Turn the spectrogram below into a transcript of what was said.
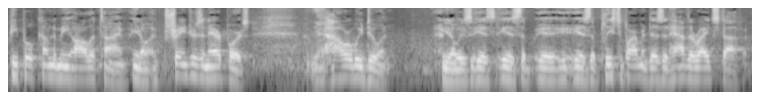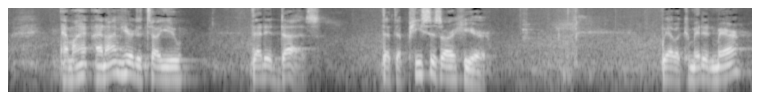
People come to me all the time, you know, strangers in airports. How are we doing? You know, is, is, is, the, is the police department, does it have the right stuff? Am I, and I'm here to tell you that it does, that the pieces are here. We have a committed mayor,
